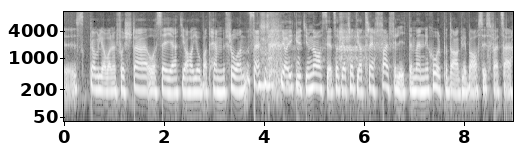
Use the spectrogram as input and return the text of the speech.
eh, ska väl jag vara den första att säga att jag har jobbat hemifrån sen jag gick ut gymnasiet. Så jag tror att jag träffar för lite människor på daglig basis för att så här,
